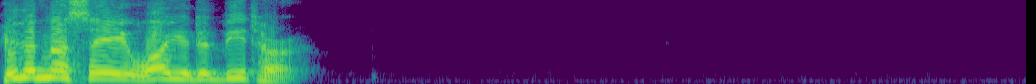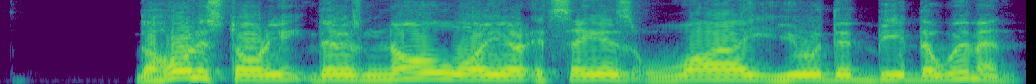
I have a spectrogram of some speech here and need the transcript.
He did not say why you did beat her. The whole story there is nowhere it says why you did beat the women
